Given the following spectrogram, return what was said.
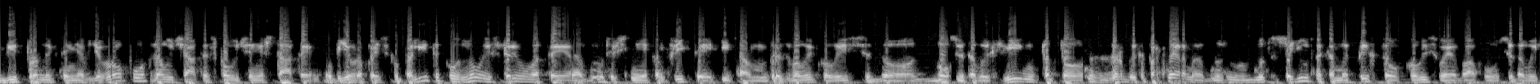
від проникнення в Європу, залучати Сполучені Штати в європейську політику. Ну і стримувати внутрішні конфлікти, які там призвели колись до двох світових війн, тобто зробити партнерами бути союзниками тих, хто колись воював у світових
